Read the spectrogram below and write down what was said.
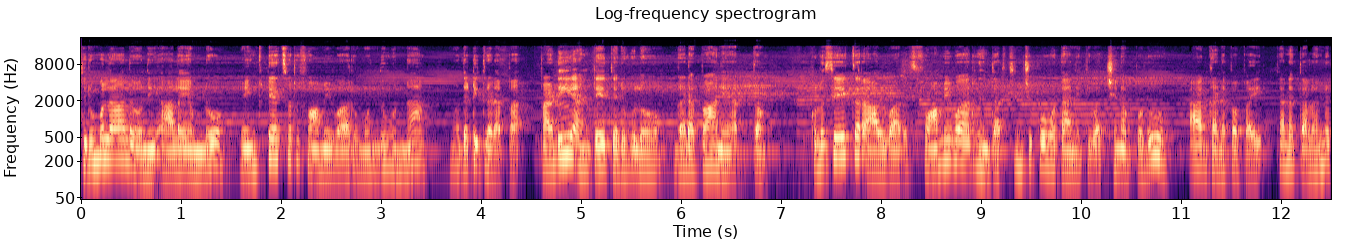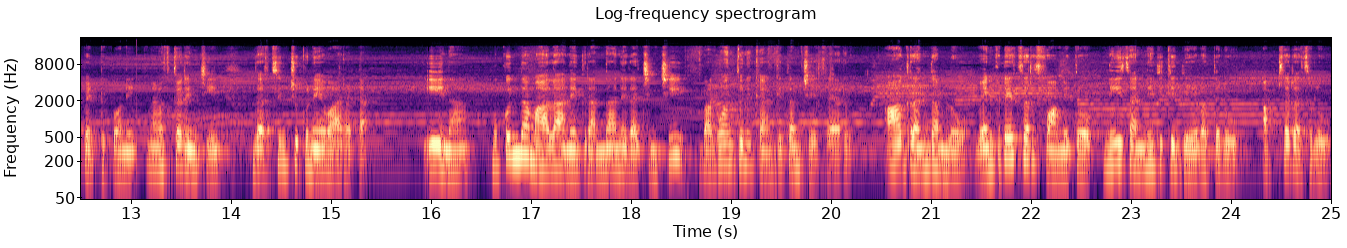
తిరుమలలోని ఆలయంలో వెంకటేశ్వర స్వామి వారు ముందు ఉన్న మొదటి గడప. పడి అంటే తెలుగులో గడప అనే అర్థం. కులశేఖర్ ఆల్వార్ స్వామివారిని దర్శించుకోవటానికి వచ్చినప్పుడు ఆ గడపపై తన తలను పెట్టుకొని నమస్కరించి దర్శించుకునేవారట. ఈయన ముకుందమాల అనే గ్రంథాన్ని రచించి భగవంతునికి అంకితం చేశారు. ఆ గ్రంథంలో వెంకటేశ్వర స్వామితో నీ సన్నిధికి దేవతలు అప్సరసులు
